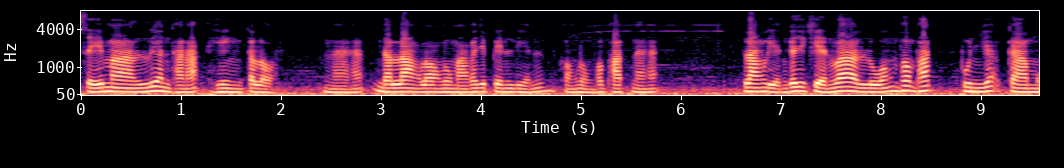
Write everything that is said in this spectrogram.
เสมาเลื่อนฐานะเฮงตลอด นะฮะด้านล่างรองลงมาก็จะเป็นเหรียญของหลวงพ่อพัดนะฮะลางเหรียญก็จะเขียนว่าหลวงพ่อพัดปุญญกาโม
